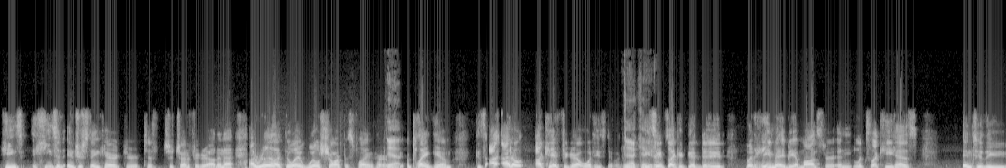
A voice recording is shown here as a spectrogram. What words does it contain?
he's he's an interesting character to to try to figure out, and I I really like the way Will Sharpe is playing her, Yeah. playing him, because I I don't I can't figure out what he's doing. Yeah, I can't He either. seems like a good dude, but he may be a monster, and looks like he has. Into the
